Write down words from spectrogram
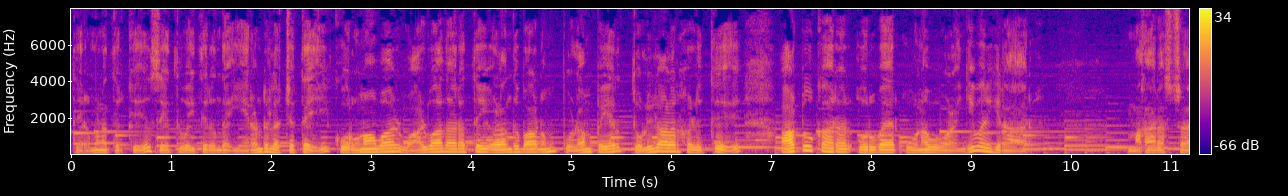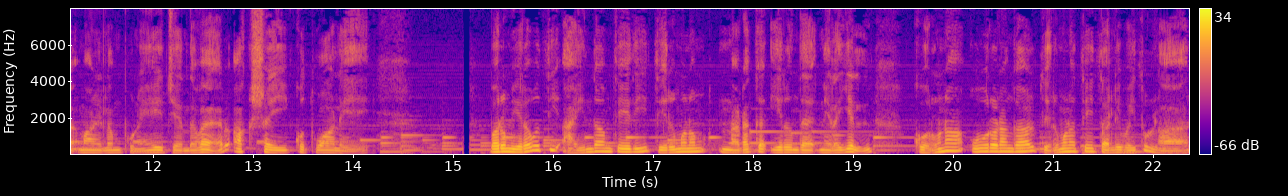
திருமணத்திற்கு சேர்த்து வைத்திருந்த இரண்டு லட்சத்தை கொரோனாவால் வாழ்வாதாரத்தை இழந்து பாடும் புலம்பெயர் தொழிலாளர்களுக்கு ஆட்டோக்காரர் ஒருவர் உணவு வழங்கி வருகிறார். மகாராஷ்டிரா மாநிலம் புனேயைச் சேர்ந்தவர் அக்ஷய் குத்வாலே. வரும் இருபத்தி ஐந்தாம் தேதி திருமணம் நடக்க இருந்த நிலையில் கொரோனா ஊரடங்கால் திருமணத்தை தள்ளி வைத்துள்ளார்.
